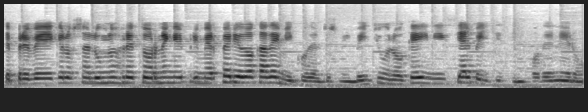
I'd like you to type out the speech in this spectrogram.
Se prevé que los alumnos retornen el primer periodo académico del 2021 que inicia el 25 de enero.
